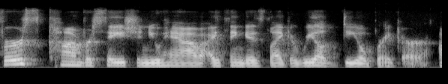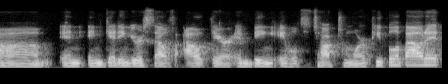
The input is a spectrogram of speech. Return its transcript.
first conversation you have i think is like a real deal breaker um, in, in getting yourself out there and being able to talk to more people about it.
